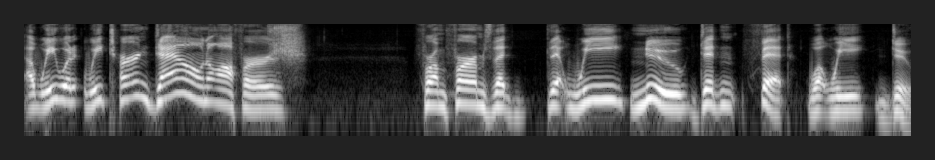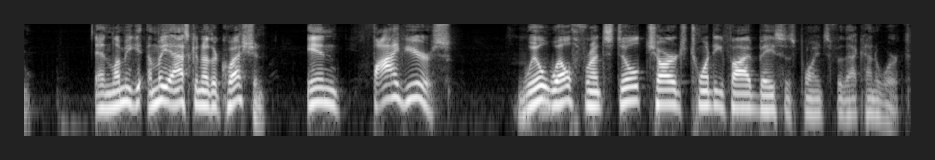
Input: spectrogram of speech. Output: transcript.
uh, we would we turned down offers from firms that that we knew didn't fit what we do. And let me get, let me ask another question. In five years, will Mm-hmm. Wealthfront still charge twenty five basis points for that kind of work?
